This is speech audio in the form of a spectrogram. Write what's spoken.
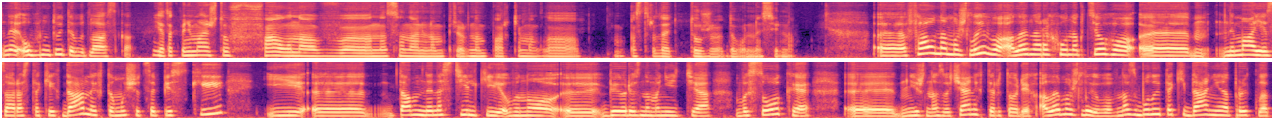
не обґрунтуйте, будь ласка. Я так понимаю, что фауна в национальном природном парке могла пострадать тоже довольно сильно. Е, Фауна можливо, але на рахунок цього е, немає зараз таких даних, тому що це піски, і е, там не настільки воно е, біорізноманіття високе, е, ніж на звичайних територіях, але можливо. В нас були такі дані, наприклад,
